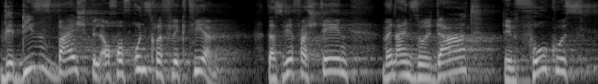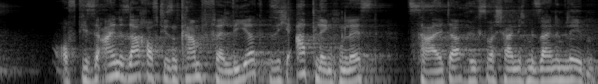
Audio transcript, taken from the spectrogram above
wir dieses Beispiel auch auf uns reflektieren. Dass wir verstehen, wenn ein Soldat den Fokus auf diese eine Sache, auf diesen Kampf verliert, sich ablenken lässt, zahlt er höchstwahrscheinlich mit seinem Leben.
